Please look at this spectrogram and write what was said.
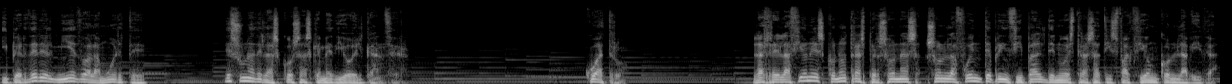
Y perder el miedo a la muerte es una de las cosas que me dio el cáncer. 4. Las relaciones con otras personas son la fuente principal de nuestra satisfacción con la vida.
